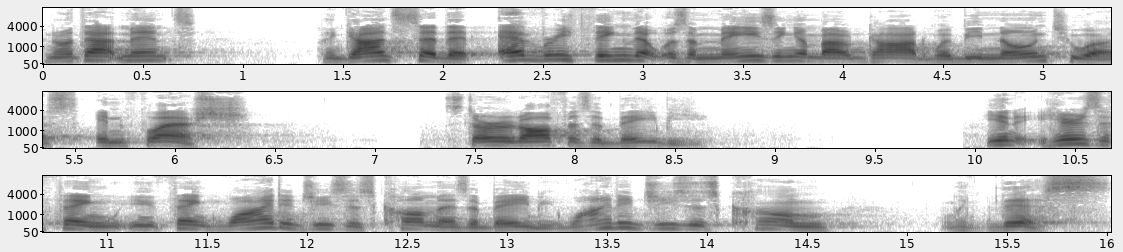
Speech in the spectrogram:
You know what that meant? That God said that everything that was amazing about God would be known to us in flesh started off as a baby. You know, here's the thing you think, why did Jesus come as a baby? Why did Jesus come like this?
